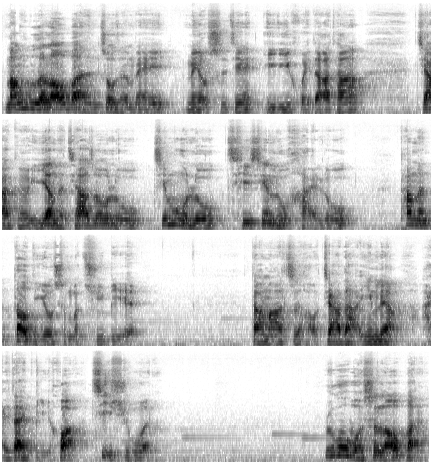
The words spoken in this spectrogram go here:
忙碌的老板皱着眉，没有时间一一回答他。价格一样的加州炉、金木炉、七星炉、海炉，它们到底有什么区别？大妈只好加大音量，还带比划，继续问。如果我是老板，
